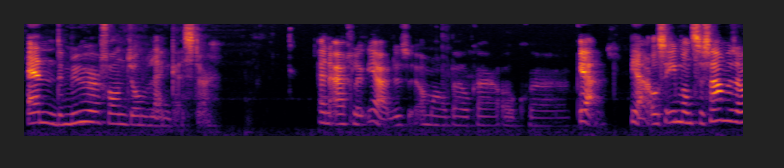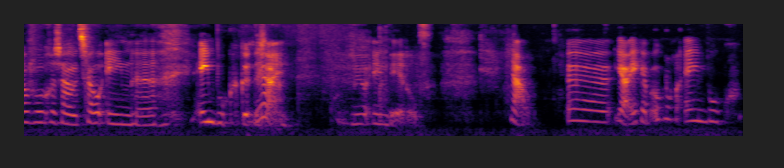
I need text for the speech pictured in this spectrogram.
En De Muur van John Lancaster. En eigenlijk, ja, dus allemaal bij elkaar ook. Uh, ja, ja, als iemand ze samen zou voegen, zou het zo één, uh, één boek kunnen zijn. Nu één wereld. Nou, ja, ik heb ook nog één boek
